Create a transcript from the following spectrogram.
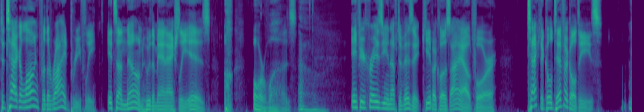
to tag along for the ride briefly. It's unknown who the man actually is. or was. Oh. If you're crazy enough to visit, keep a close eye out for technical difficulties.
